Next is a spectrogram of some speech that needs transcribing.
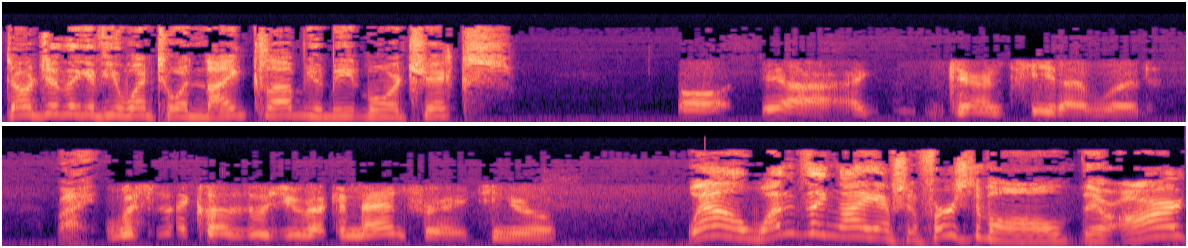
Don't you think if you went to a nightclub, you'd meet more chicks? Well, yeah, I guaranteed I would. Right. Which nightclubs would you recommend for 18 year olds? Well, one thing I have to, first of all, there are,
